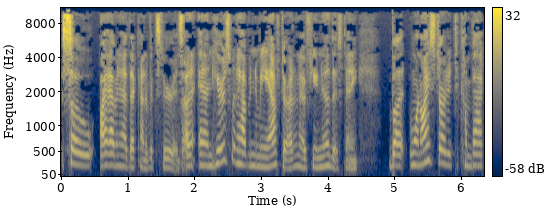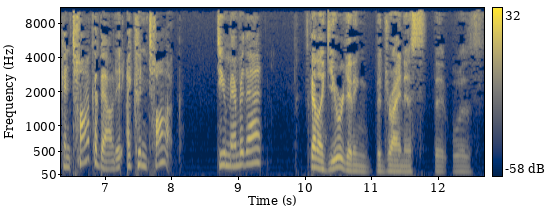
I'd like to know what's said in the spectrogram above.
so I haven't had that kind of experience. And here's what happened to me after. I don't know if you know this, Penny, but when I started to come back and talk about it, I couldn't talk. Do you remember that? It's kind of like you were getting the dryness that was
